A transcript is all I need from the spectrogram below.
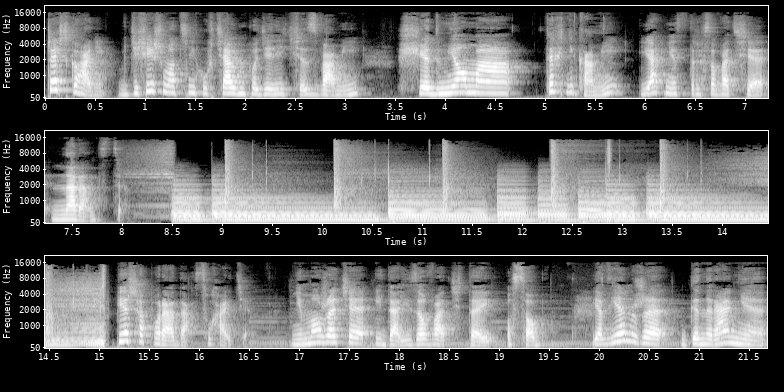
Cześć kochani! W dzisiejszym odcinku chciałabym podzielić się z Wami siedmioma technikami, jak nie stresować się na randce. Pierwsza porada, słuchajcie, nie możecie idealizować tej osoby. Ja wiem, że generalnie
